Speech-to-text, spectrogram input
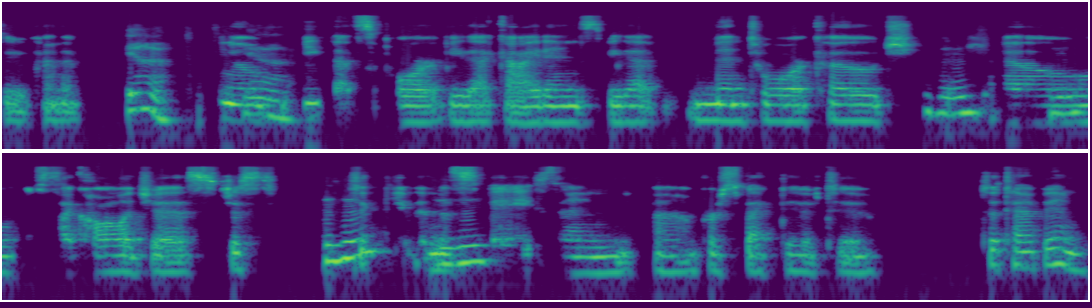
to kind of, yeah, you know, yeah. be that support, be that guidance, be that mentor, coach, mm-hmm. you know, mm-hmm. psychologist, just mm-hmm. to give them the mm-hmm. space and um, perspective to to tap in.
